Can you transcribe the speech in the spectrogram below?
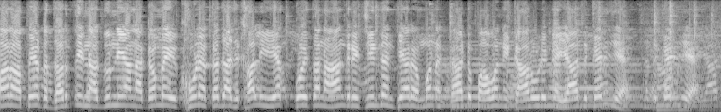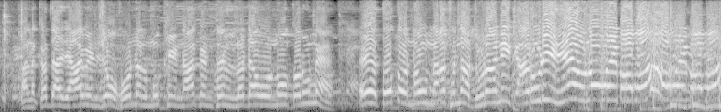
મારા પેટ ધરતીના દુનિયાના ગમે ખૂણે કદાચ ખાલી એક કોઈ તને આંગળી ચિંતન ત્યારે મને કાઢ પાવાની કારુડીને યાદ કરજે. અને કદાચ આવીને જો હોનલ મુખી નાગન થઈને લડાવો ન કરું ને, એ તો તો નવ નાથના ધૂણાની કારુડી જેવ ન હોય બાબા હોય બાબા.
